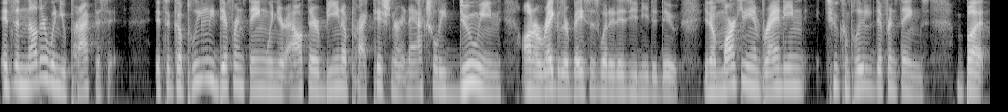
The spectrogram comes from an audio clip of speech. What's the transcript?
It's another when you practice it. It's a completely different thing when you're out there being a practitioner and actually doing on a regular basis what it is you need to do. You know, marketing and branding, two completely different things, but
